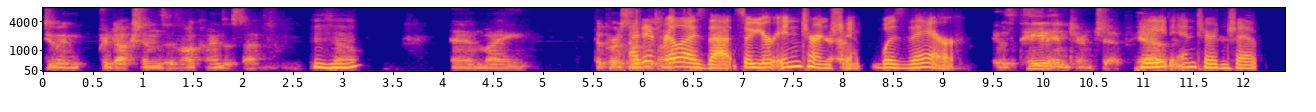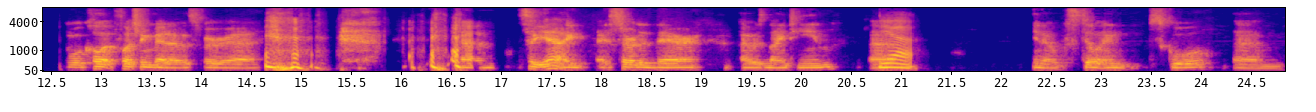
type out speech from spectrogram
doing productions and all kinds of stuff. hmm So, and my the person I didn't realize that. So your internship was there. it was a paid internship. Paid Yeah, internship. we'll call it Flushing Meadows for. Uh, um, so yeah, I, I started there. I was 19. Um, yeah. You know, still in school, um,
